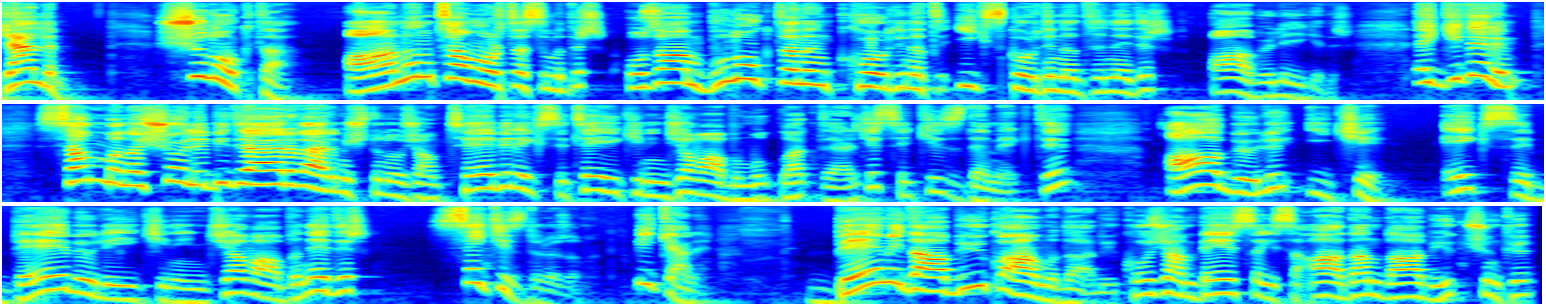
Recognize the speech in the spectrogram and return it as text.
Geldim. Şu nokta A'nın tam ortası mıdır? O zaman bu noktanın koordinatı x koordinatı nedir? A bölü 2'dir. E giderim. Sen bana şöyle bir değer vermiştin hocam. T1 eksi T2'nin cevabı mutlak değerce 8 demekti. A bölü 2 eksi B bölü 2'nin cevabı nedir? 8'dir o zaman. Bir kere. B mi daha büyük A mı daha büyük? Hocam B sayısı A'dan daha büyük çünkü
